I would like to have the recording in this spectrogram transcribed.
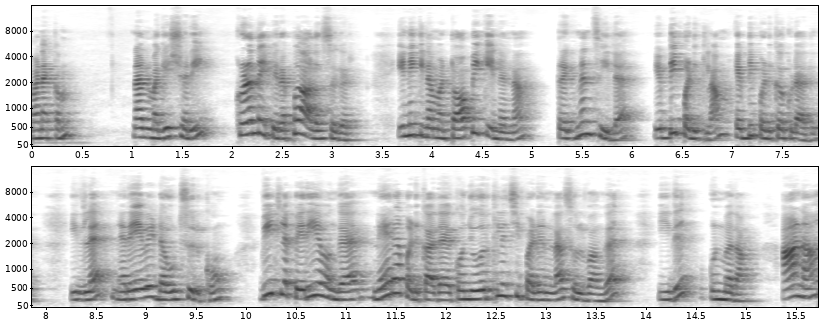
வணக்கம். நான் மகேஸ்வரி குழந்தை பிறப்பு ஆலோசகர். இன்னைக்கு நம்ம டாபிக் என்னென்னா ப்ரெக்னன்சியில் எப்படி படுக்கலாம் எப்படி படுக்கக்கூடாது? இதில் நிறையவே டவுட்ஸ் இருக்கும். வீட்டில் பெரியவங்க நேராக படுக்காத கொஞ்சம் ஒரு கிளச்சி படுன்னுலாம் சொல்லுவாங்க இது உண்மைதான். ஆனால்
